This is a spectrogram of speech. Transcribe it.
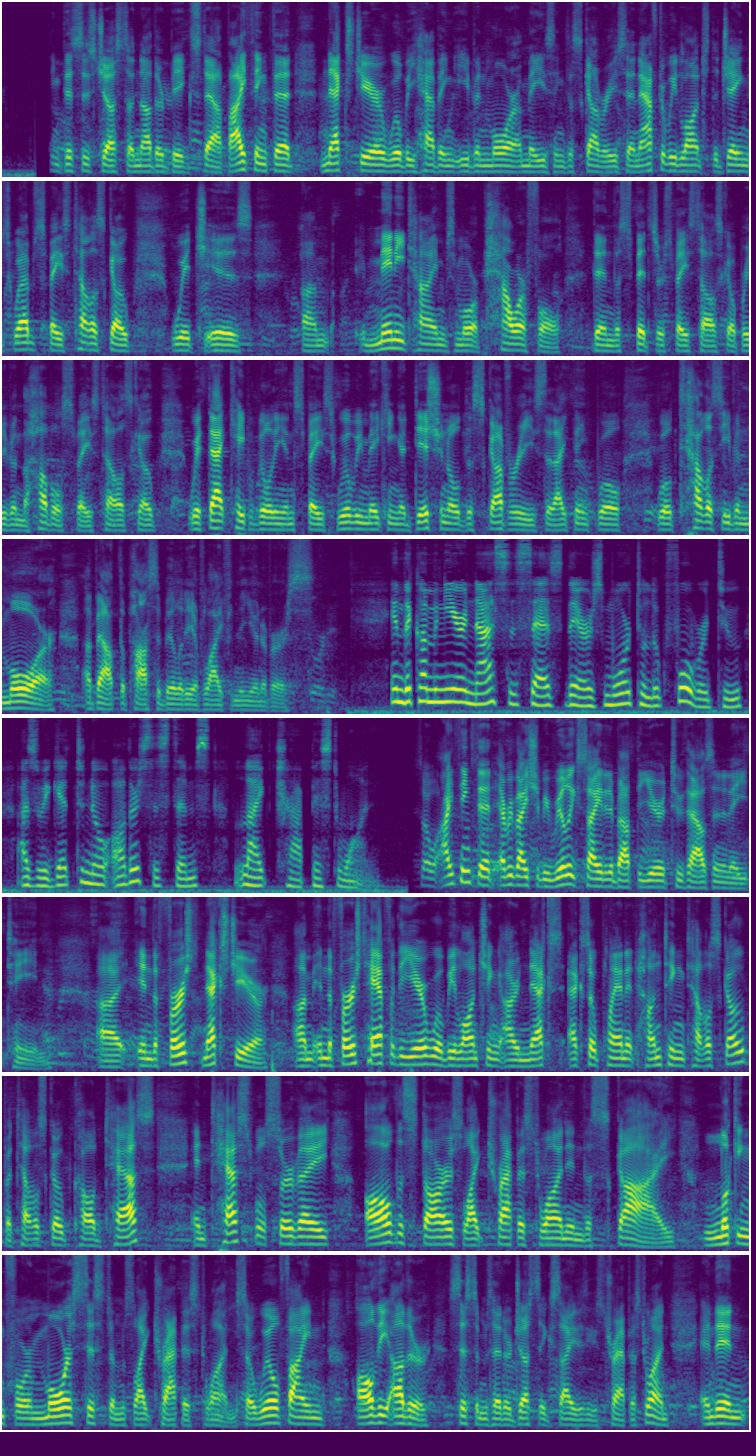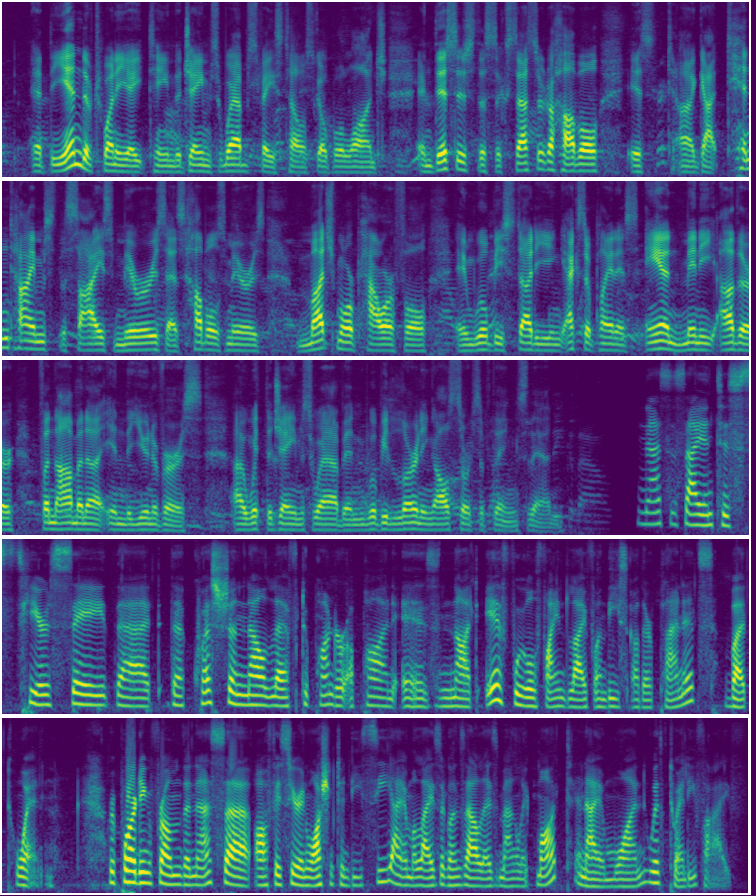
I think this is just another big step. I think that next year we'll be having even more amazing discoveries. And after we launch the James Webb Space Telescope, which is um, many times more powerful than the Spitzer Space Telescope or even the Hubble Space Telescope. With that capability in space, we'll be making additional discoveries that I think will, will tell us even more about the possibility of life in the universe. In the coming year, NASA says there's more to look forward to as we get to know other systems like TRAPPIST 1. So I think that everybody should be really excited about the year 2018. Uh, in the first next year, um, in the first half of the year, we'll be launching our next exoplanet hunting telescope, a telescope called TESS, and TESS will survey all the stars like TRAPPIST 1 in the sky, looking for more systems like TRAPPIST 1. So we'll find all the other systems that are just as exciting as TRAPPIST 1, and then at the end of 2018, the James Webb Space Telescope will launch, and this is the successor to Hubble. It's uh, got 10 times the size mirrors as Hubble's mirrors, much more powerful, and we'll be studying exoplanets and many other phenomena in the universe uh, with the James Webb, and we'll be learning all sorts of things then. NASA scientists here say that the question now left to ponder upon is not if we will find life on these other planets, but when. Reporting from the NASA office here in Washington, D.C., I am Eliza Gonzalez Manglicmot, and I am one with 25.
